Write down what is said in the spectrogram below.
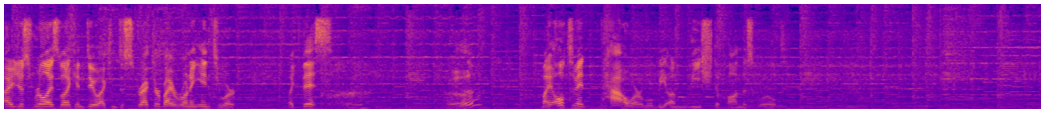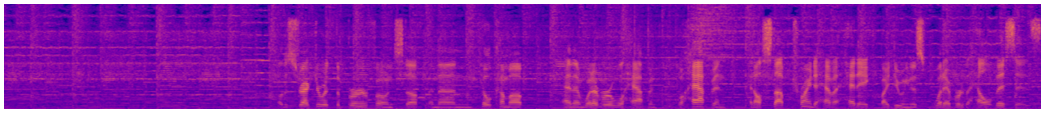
I just realized what I can do. I can distract her by running into her. Like this. Huh? My ultimate power will be unleashed upon this world. I'll distract her with the burner phone stuff, and then he'll come up, and then whatever will happen will happen, and I'll stop trying to have a headache by doing this whatever the hell this is.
